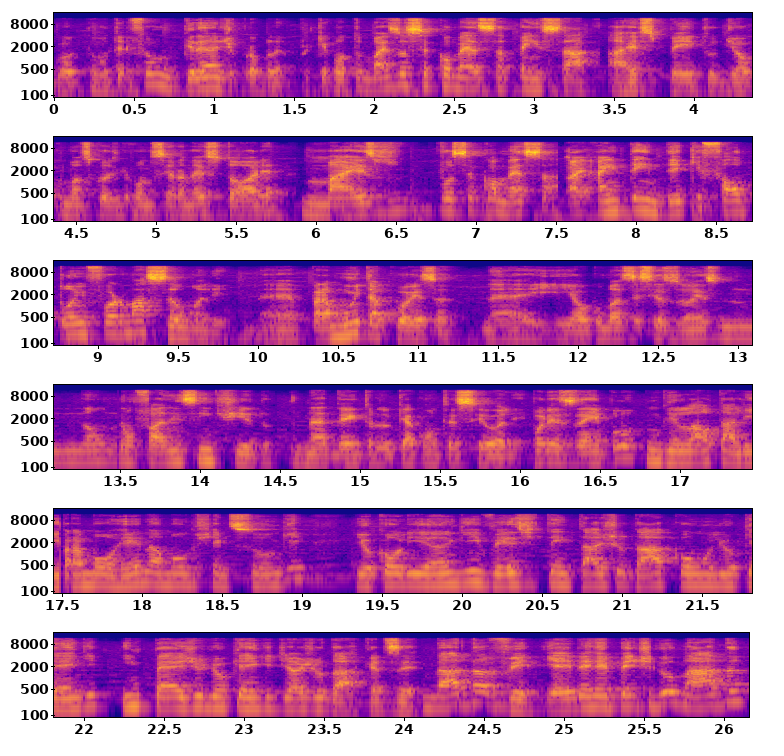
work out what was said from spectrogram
O roteiro foi um grande problema, porque quanto mais você começa a pensar a respeito de algumas coisas que aconteceram na história, mais você começa a, a entender que faltou informação ali, né, para muita coisa, né? E algumas decisões não, não fazem sentido, né, dentro do que aconteceu ali. Por exemplo, o Lao tá ali para morrer na mão do Shang Tsung e o Cole Young, em vez de tentar ajudar com o Liu Kang, impede o Liu Kang de ajudar. Quer dizer, nada a ver. E aí, de repente, do nada,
